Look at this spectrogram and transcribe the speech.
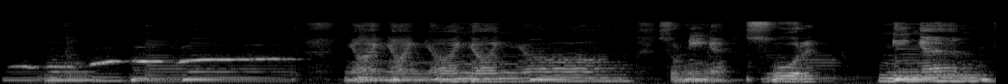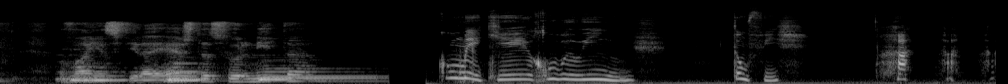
Nhoi, nhoi, nhoi, nhoi, nhoi. Sorninha, sorninha, vai assistir a esta sornita. Como é que é, Rubalinhos? Tão fixe? Ha, ha, ha.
